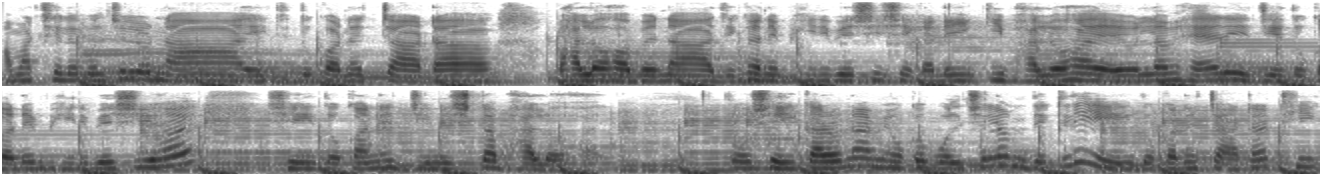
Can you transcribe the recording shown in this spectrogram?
আমার ছেলে বলছিল, না, এই দোকানের চাটা ভালো হবে না, যেখানে ভিড় বেশি সেখানেই কি ভালো হয়? আমি বললাম হ্যাঁ রে, যে দোকানে ভিড় বেশি হয়, সেই দোকানের জিনিসটা ভালো হয়। তো সেই কারণে আমি ওকে বলছিলাম, দেখলি, এই দোকানের চাটা ঠিক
